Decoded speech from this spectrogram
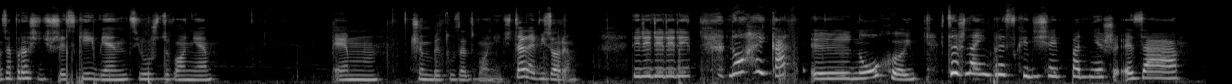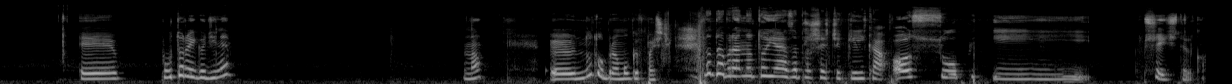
zaprosić wszystkich, więc już dzwonię. Czym by tu zadzwonić? Telewizorem. No hejka, yy, no hej. Chcesz na imprezkę dzisiaj wpadniesz za yy, półtorej godziny? No. Yy, no dobra, mogę wpaść. No dobra, no to ja zaproszę jeszcze kilka osób i przyjdź tylko.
